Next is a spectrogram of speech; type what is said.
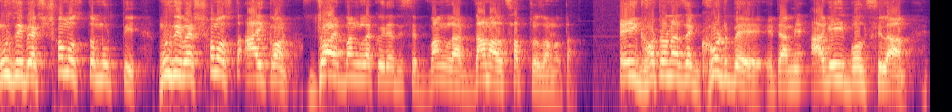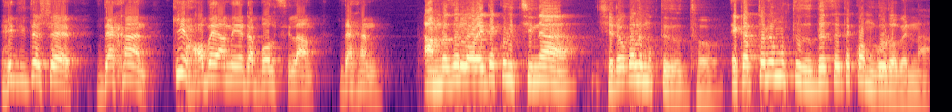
মুজিবের সমস্ত মূর্তি, মুজিবের সমস্ত আইকন জয় বাংলা কইরা দিছে বাংলার দামাল ছাত্র জনতা। এই ঘটনা যে ঘটবে, এটা আমি আগেই বলছিলাম। এডিটর সাহেব, দেখান, কি হবে আমি এটা বলছিলাম। দেখান। আমরা যে লড়াইটা করছি না, সেটাও কালে মুক্তিযুদ্ধ। একাত্তরের মুক্তিযুদ্ধের চাইতে কম গৌরবের না।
